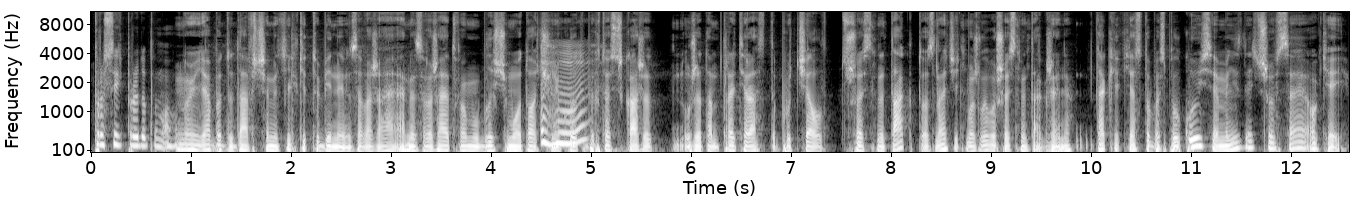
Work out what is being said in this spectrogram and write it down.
просити про допомогу. Ну я би додав, що не тільки тобі не заважає, а не заважає твоєму ближчому оточенню. Мгм. Коли тобі хтось скаже, уже там третій раз, типу, чел, щось не так, то значить, можливо, щось не так, Женя. Так як я з тобою спілкуюся, мені здається, що все окей.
